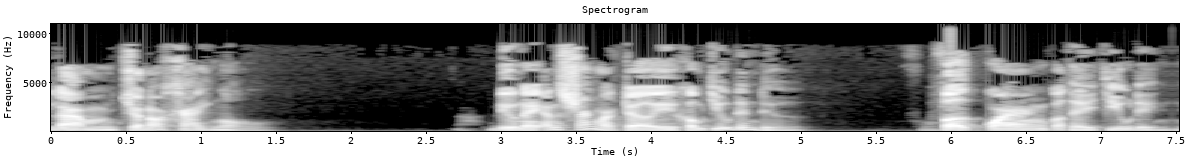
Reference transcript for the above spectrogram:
Làm cho nó khai ngộ. Điều này ánh sáng mặt trời không chiếu đến được. Phật quang có thể chịu đựng.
